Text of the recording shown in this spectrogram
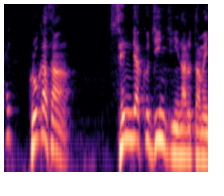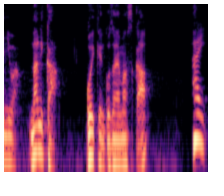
はい。黒川さん、戦略人事になるためには何かご意見ございますか？はい。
